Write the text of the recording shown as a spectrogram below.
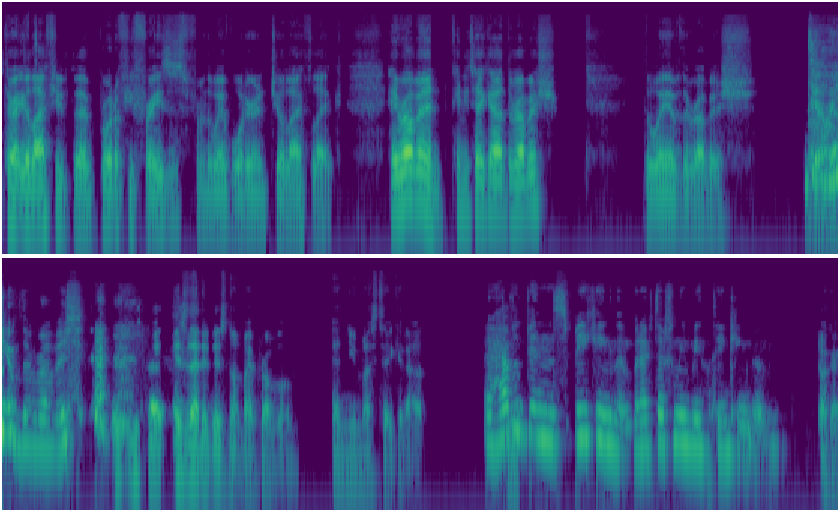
Throughout your life, you've uh, brought a few phrases from the way of water into your life, like, "Hey, Robin, can you take out the rubbish?" The way of the rubbish the way of the rubbish? is that, is that it is not my problem, and you must take it out. I haven't been speaking them, but I've definitely been thinking them. Okay.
